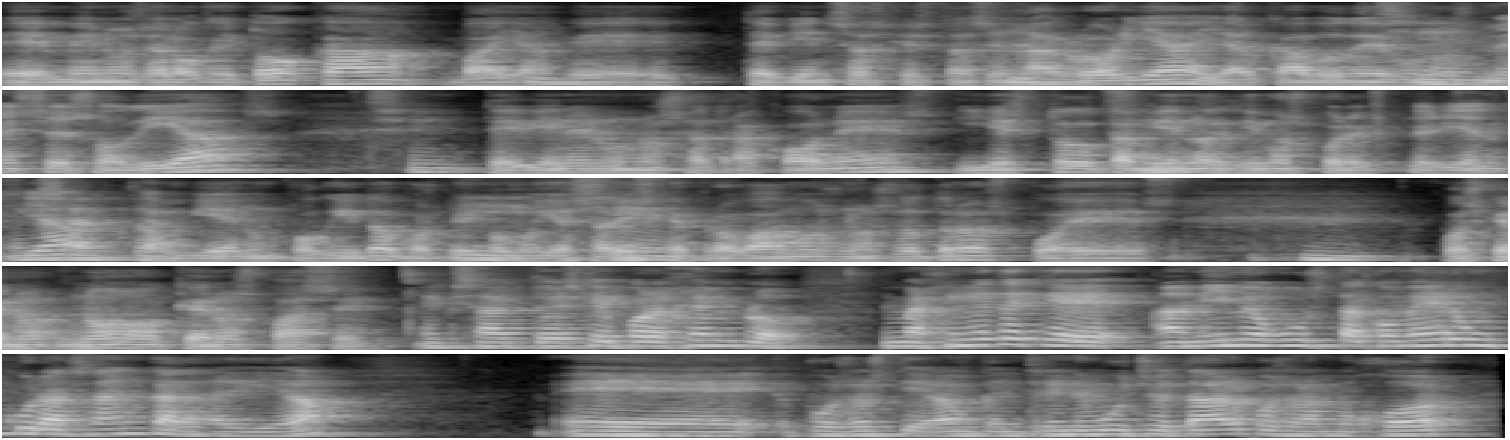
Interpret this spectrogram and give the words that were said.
eh, menos de lo que toca, vaya, que te piensas que estás en la gloria y al cabo de Mm. Sí. unos meses o días sí. te vienen unos atracones y esto también Sí. lo decimos por experiencia, Exacto. también un poquito, porque como ya sabéis que probamos nosotros, pues, Mm. pues que no, no, que nos pase. Exacto, es que por ejemplo, imagínate que a mí me gusta comer un curasán cada día. Eh, pues hostia, aunque entrene mucho tal, pues a lo mejor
